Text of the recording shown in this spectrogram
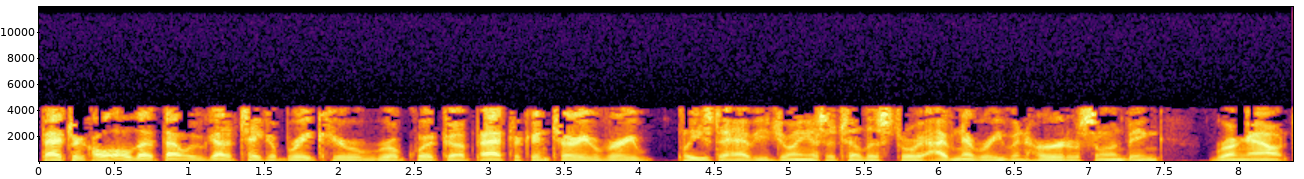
Patrick, all, all that that we've got to take a break here real quick. Uh, Patrick and Teri, we're very pleased to have you join us to tell this story. I've never even heard of someone being wrung out,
